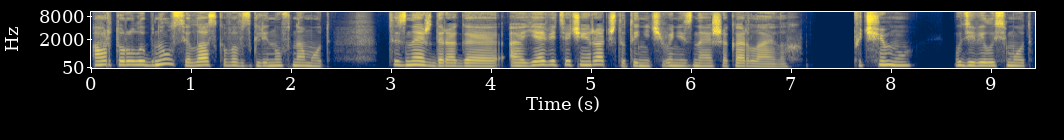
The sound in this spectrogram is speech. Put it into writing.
Артур улыбнулся, ласково взглянув на Мот. «Ты знаешь, дорогая, а я ведь очень рад, что ты ничего не знаешь о Карлайлах». «Почему?» — удивилась Мот.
